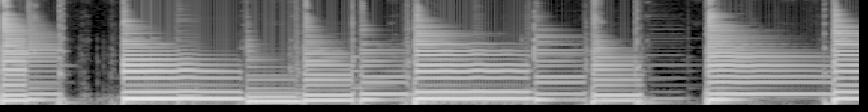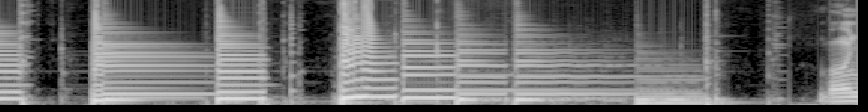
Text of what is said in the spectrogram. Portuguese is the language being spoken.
Thank you.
